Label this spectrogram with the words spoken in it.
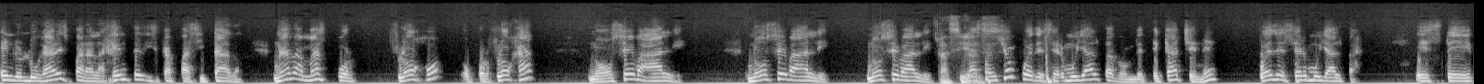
en los lugares para la gente discapacitada, nada más por flojo o por floja, no se vale. No se vale, no se vale. Así la es. sanción puede ser muy alta donde te cachen, ¿eh? Puede ser muy alta. Este,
